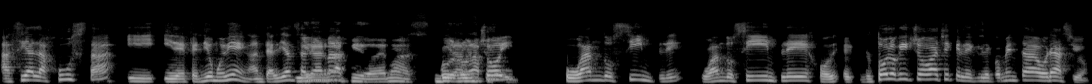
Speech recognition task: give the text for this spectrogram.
hacía la justa y, y defendió muy bien. Ante Alianza Y era Lima, rápido, además. y era Gurrunchoy rápido. jugando simple, jugando simple, eh, todo lo que ha dicho Bache que le, le comenta Horacio,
